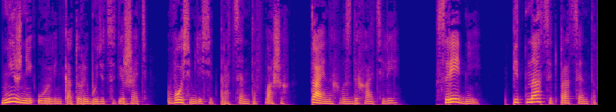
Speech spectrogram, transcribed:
Нижний уровень, который будет содержать 80% ваших тайных воздыхателей, средний 15%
